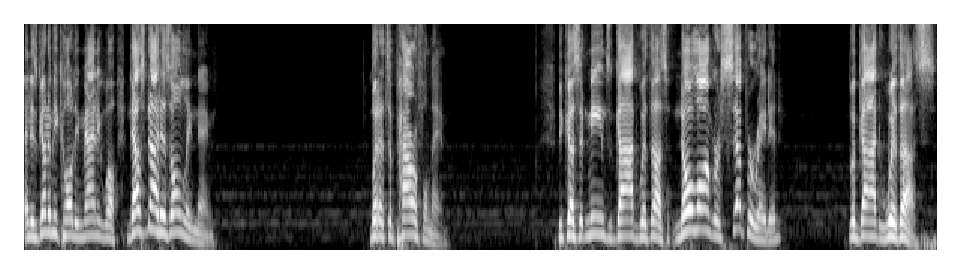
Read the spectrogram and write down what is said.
And he's going to be called Emmanuel. That's not his only name, but it's a powerful name because it means God with us. No longer separated, but God with us.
